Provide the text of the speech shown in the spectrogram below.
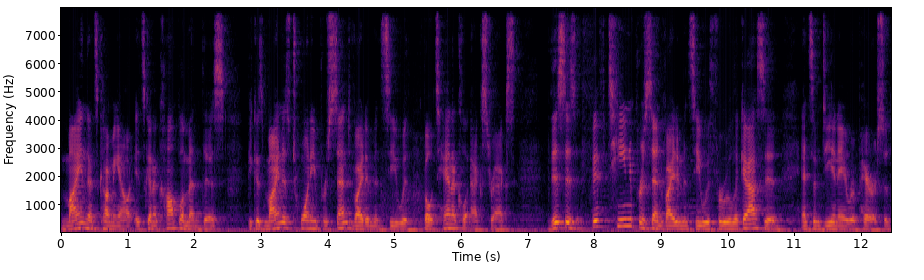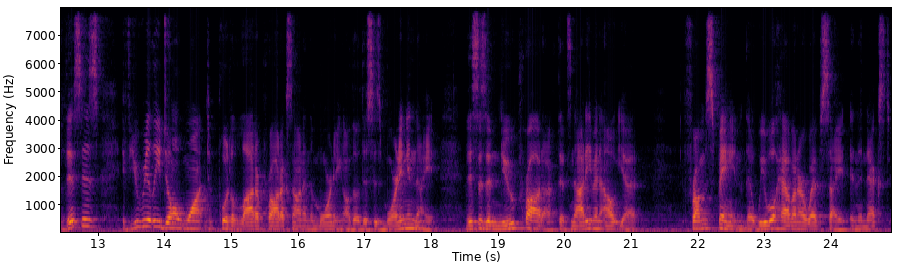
mine that's coming out. It's going to complement this because mine is 20% vitamin C with botanical extracts. This is 15% vitamin C with ferulic acid and some DNA repair. So this is, if you really don't want to put a lot of products on in the morning, although this is morning and night, this is a new product that's not even out yet from Spain that we will have on our website in the next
